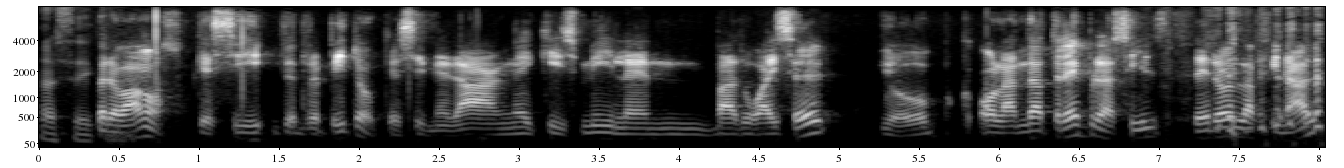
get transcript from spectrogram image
Así que- Pero vamos, que si, te repito, que si me dan X mil en Budweiser, yo Holanda 3, Brasil 0 en la final,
